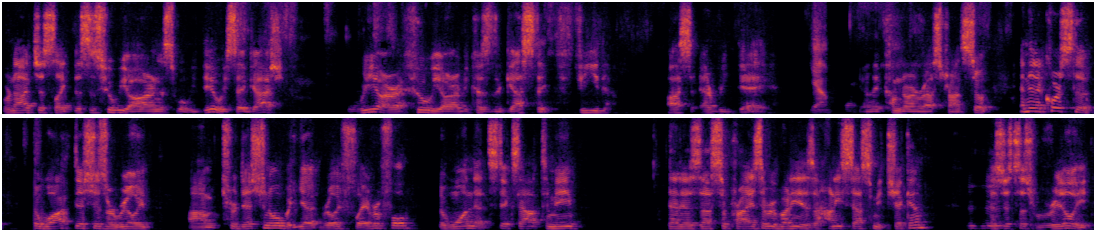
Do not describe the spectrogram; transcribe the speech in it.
we're not just like this is who we are and this is what we do. We say, gosh, we are who we are because the guests they feed us every day. Yeah, and they come to our restaurants. So, and then of course the the wok dishes are really um, traditional, but yet really flavorful. The one that sticks out to me that has uh, surprised everybody is a honey sesame chicken. Mm-hmm. It's just this really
